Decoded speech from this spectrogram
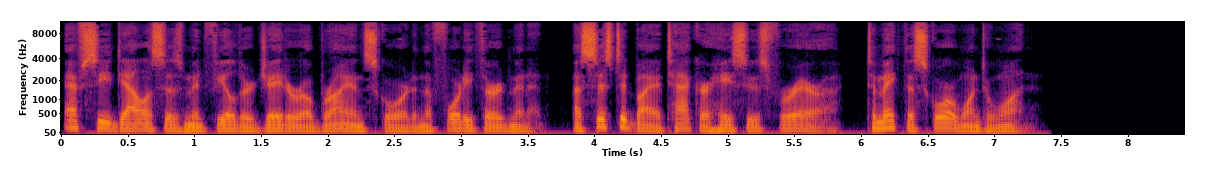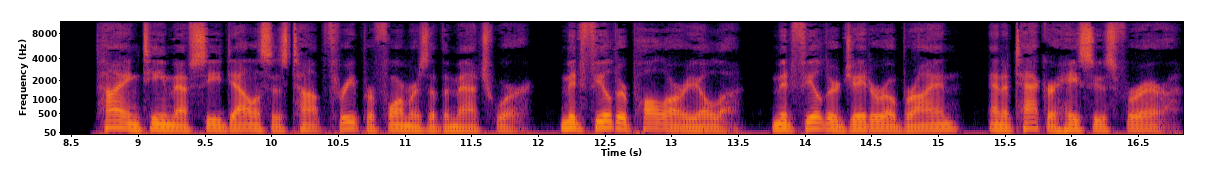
FC Dallas's midfielder Jader Obrian scored in the 43rd minute, assisted by attacker Jesus Ferreira, to make the score 1 1. Tying Team FC Dallas's top three performers of the match were midfielder Paul Arriola, midfielder Jader Obrian, and attacker Jesus Ferreira.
